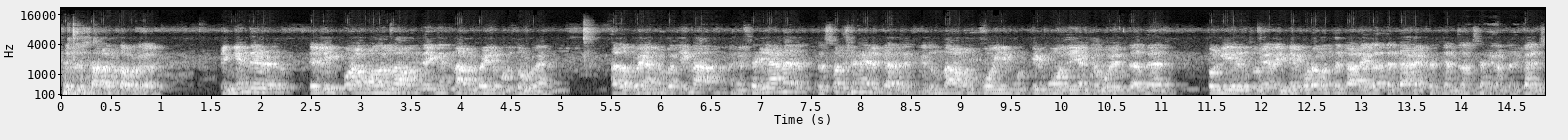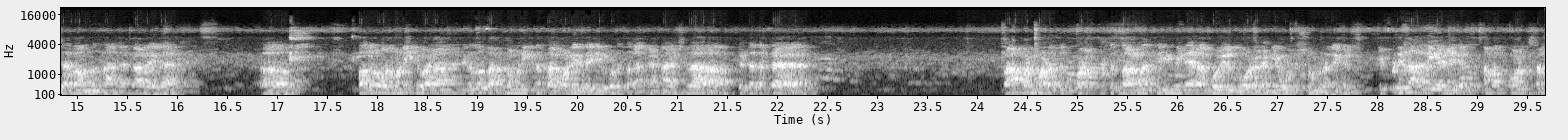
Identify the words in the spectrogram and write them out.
திரு சரத் அவர்கள். இங்கேருந்து டெல்லிக்கு போன முதல்ல வந்து இங்கேருந்து நாலு ஃபைல் கொடுத்து விடுவேன். அதை போய் அங்கே பார்த்தீங்கன்னா அங்கே சரியான ரிசப்ஷனே இருக்காது. இருந்தாலும் போய் முட்டி மோதி அங்கே உயர்ந்து அதை தொல்லியல் துறையில் இன்னைக்கு கூட வந்து காலையில் அந்த டைரக்டர் ஜெனரல் செக்ரட்டரி கல்ச்சர்லாம் வந்திருந்தாங்க காலையில். பதினோரு மணிக்கு வராங்கிறது பத்து மணிக்கு தான் தகவலை தெரியப்படுத்துகிறாங்க நான் ஆக்சுவலாக கிட்டத்தட்ட ராமன் மடத்துக்கு புறப்பட்டிருந்தாலும் நான் திரும்பி நேரம் கோயிலுக்கு ஓட வேண்டிய ஒரு சூழ்நிலைகள். இப்படிலாம் அதிகாரிகள். நமக்கு ஒரு சில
